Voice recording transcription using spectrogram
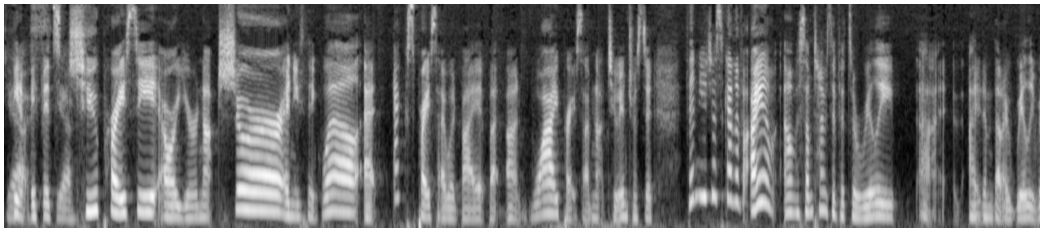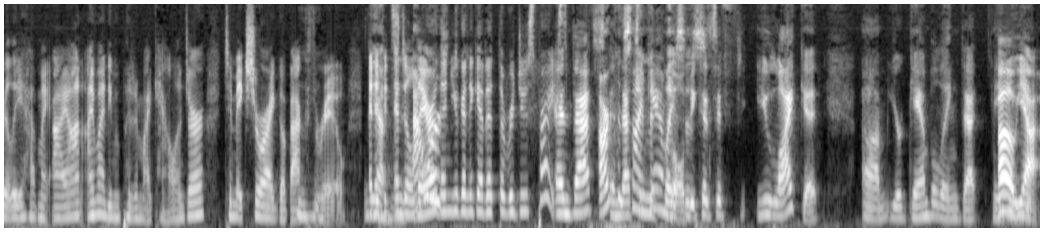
you know, if it's yes. too pricey or you're not sure and you think, well, at X price I would buy it, but on Y price I'm not too interested, then you just kind of I am um, sometimes if it's a really uh, item that I really, really have my eye on, I might even put it in my calendar to make sure I go back through. And Yeah, if it's and still there, then you're going to get it at the reduced price. And that's Our and that's a consignment gamble places- because if you like it, um, you're gambling that maybe Oh, yeah.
